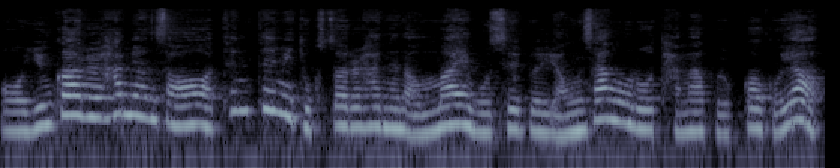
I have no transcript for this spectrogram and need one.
어, 육아를 하면서 틈틈이 독서를 하는 엄마의 모습을 영상으로 담아 볼 거고요.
